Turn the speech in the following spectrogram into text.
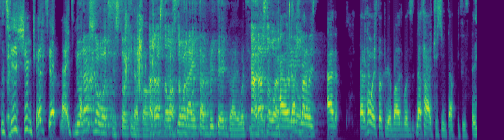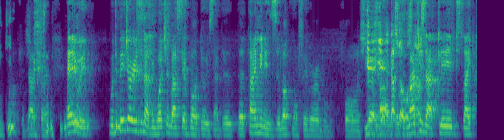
you should get your light. No, that's not what he's talking about. No, that's not what I'm what I interpreted by what he No, that's not what. I, that's not what I, that's not what he's talking about, but that's how I choose to interpret it. Thank you. Okay, that's fine. anyway, well, the major reason I've been watching basketball though is that the, the timing is a lot more favorable for Yeah, yeah, that's because what I the was matches are played like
